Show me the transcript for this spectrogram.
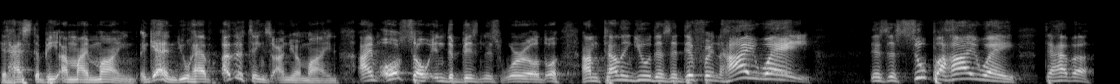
It has to be on my mind. Again, you have other things on your mind. I'm also in the business world. Oh, I'm telling you, there's a different highway there's a super highway to have a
